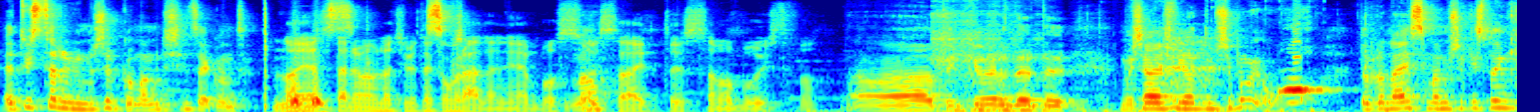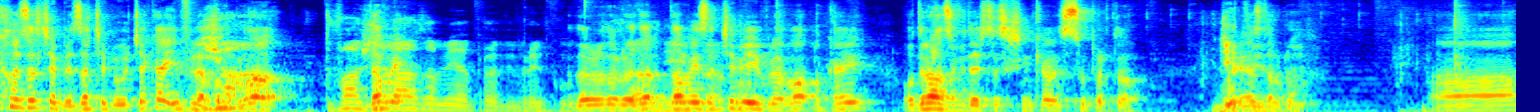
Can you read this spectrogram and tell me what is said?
E, Twista robimy szybko, mamy 10 sekund. No ja stary mam dla ciebie taką radę, nie? Bo No. suicide to jest samobójstwo. O, ty kurde, ty. Musiałeś mi o tym przypomnieć. O! Dobra, nice, mamy już jakieś spęki. Chodź za ciebie, za ciebie, uciekaj i w lewo. Dobra, Ja! Dwa Dawaj. żelaza miałem prawie w ręku. dobra, dobra da, dawaj za ciebie i w lewo, okej. Od razu widać te skrzynki, ale super to. Gdzie to ty jest, dobra. A,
